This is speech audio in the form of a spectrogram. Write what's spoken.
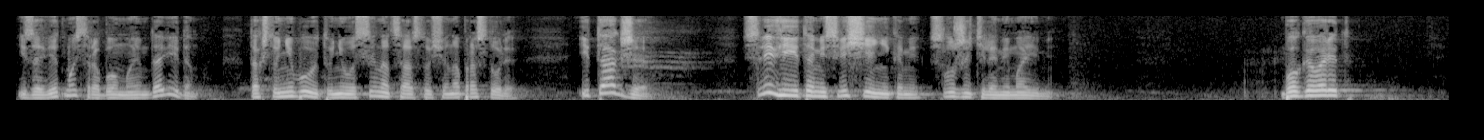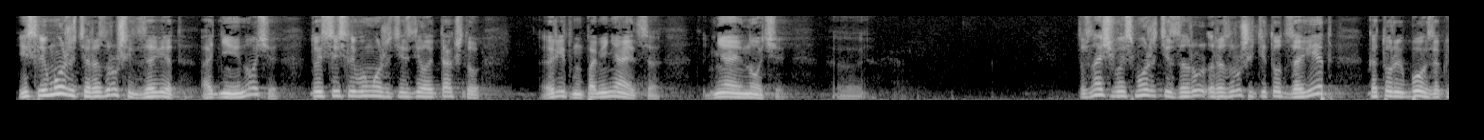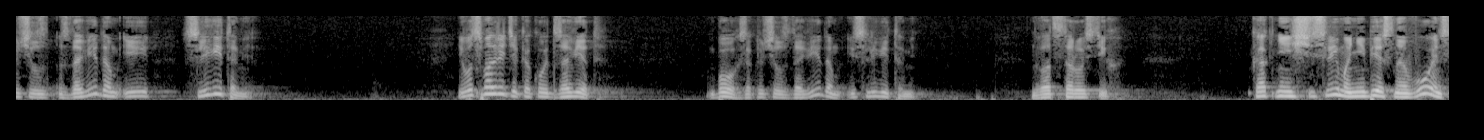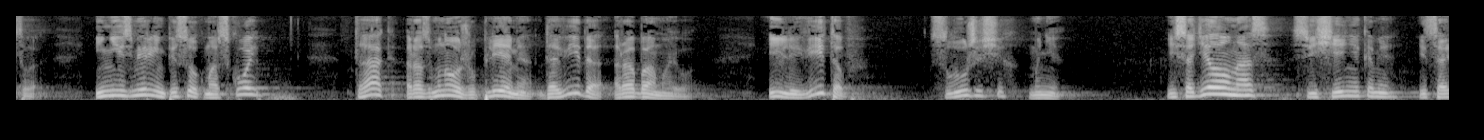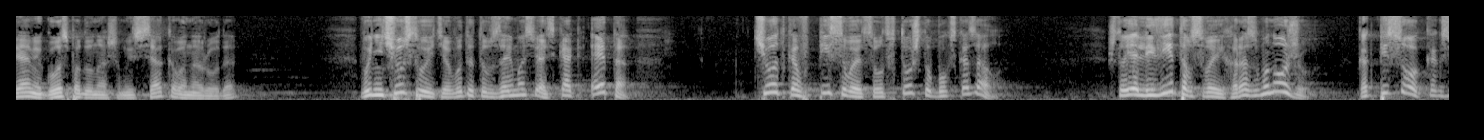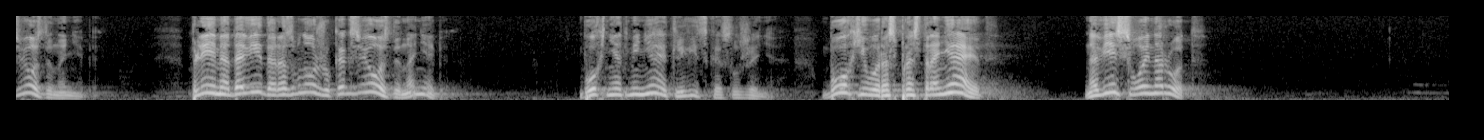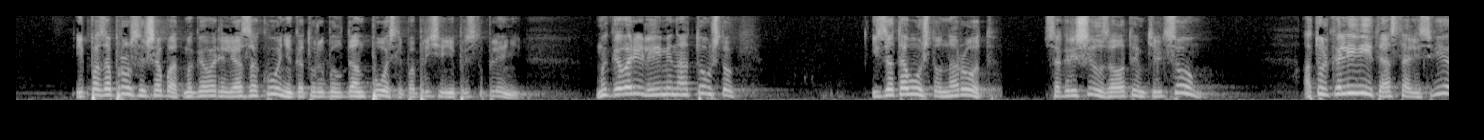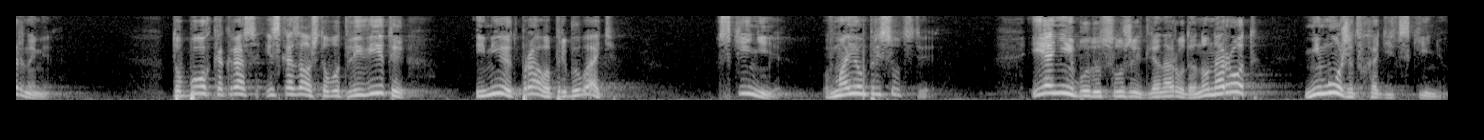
и завет мой с рабом моим Давидом. Так что не будет у него сына царствующего на престоле. И также с левитами, священниками, служителями моими. Бог говорит, если можете разрушить завет о дне и ночи, то есть если вы можете сделать так, что ритм поменяется дня и ночи, э, то значит вы сможете разрушить и тот завет, который Бог заключил с Давидом и с левитами. И вот смотрите, какой завет Бог заключил с Давидом и с левитами. 22 стих. «Как неисчислимо небесное воинство и неизмерим песок морской – так размножу племя Давида, раба моего, и левитов, служащих мне. И соделал нас священниками и царями Господу нашему из всякого народа. Вы не чувствуете вот эту взаимосвязь, как это четко вписывается вот в то, что Бог сказал. Что я левитов своих размножу, как песок, как звезды на небе. Племя Давида размножу, как звезды на небе. Бог не отменяет левитское служение. Бог его распространяет на весь свой народ. И по запросу Шаббат мы говорили о законе, который был дан после, по причине преступлений. Мы говорили именно о том, что из-за того, что народ согрешил золотым тельцом, а только левиты остались верными, то Бог как раз и сказал, что вот левиты имеют право пребывать в скинии, в моем присутствии. И они будут служить для народа. Но народ не может входить в скинию.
